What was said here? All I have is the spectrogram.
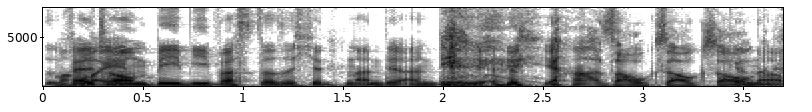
Weltraumbaby, was da sich hinten an, der, an die ja, Saug, Saug, Saug. Genau.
